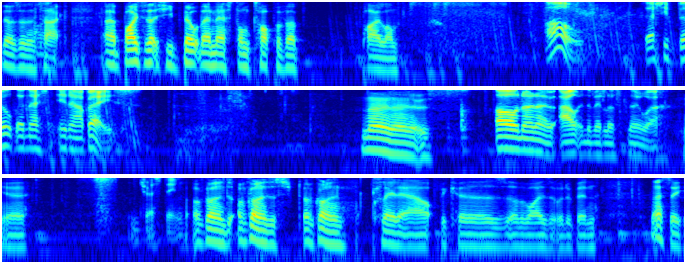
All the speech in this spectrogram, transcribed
there was an attack. Uh, Biters actually built their nest on top of a pylon. Oh, they actually built their nest in our base. No, no, it was. Oh no no, out in the middle of nowhere. Yeah. Interesting. I've gone and, I've gone and just I've gone and cleared it out because otherwise it would have been messy.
